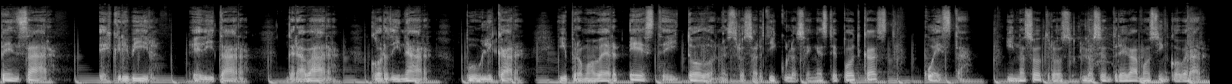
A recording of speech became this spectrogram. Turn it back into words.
Pensar, escribir, editar, grabar, coordinar, publicar y promover este y todos nuestros artículos en este podcast cuesta y nosotros los entregamos sin cobrar.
